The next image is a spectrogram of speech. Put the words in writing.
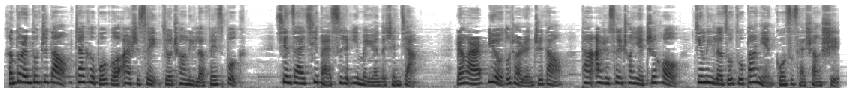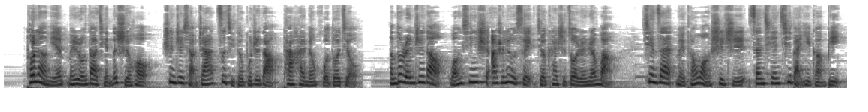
很多人都知道，扎克伯格二十岁就创立了 Facebook，现在七百四十亿美元的身价。然而，又有多少人知道？他二十岁创业之后，经历了足足八年，公司才上市。头两年没融到钱的时候，甚至小扎自己都不知道他还能活多久。很多人知道王兴是二十六岁就开始做人人网，现在美团网市值三千七百亿港币。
